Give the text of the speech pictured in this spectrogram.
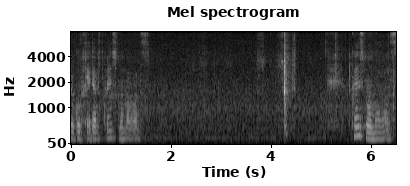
როგორ ხედავს თქვენს მომავალს? თქვენს მომავალს.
